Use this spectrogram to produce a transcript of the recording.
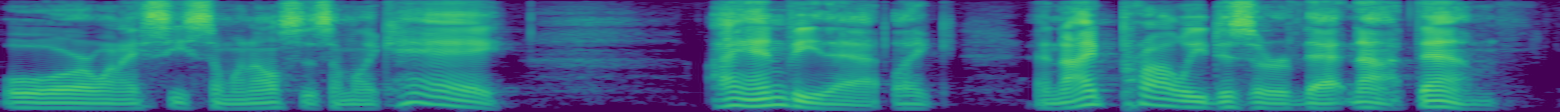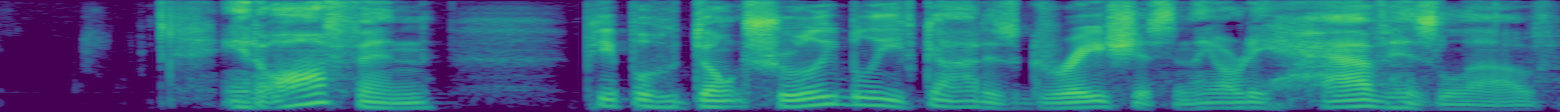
Or when I see someone else's, I'm like, hey, I envy that. Like, and I probably deserve that, not them. And often people who don't truly believe God is gracious and they already have his love,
